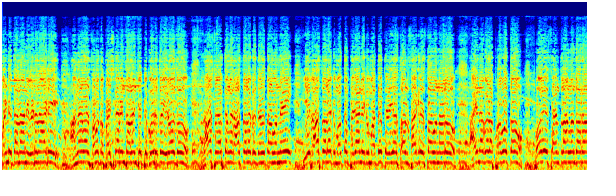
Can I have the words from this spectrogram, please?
మండితనాన్ని విడనాడి అంగన్వాడీ సమస్య పరిష్కరించాలని చెప్పి కోరుతూ ఈ రోజు రాష్ట్ర వ్యాప్తంగా రాష్ట్రాలకు జరుగుతా ఉన్నాయి. ఈ రాష్ట్రాలకు మొత్తం ప్రజానికి మద్దతు తెలియజేస్తామని సహకరిస్తా ఉన్నారు. అయినా కూడా ప్రభుత్వం పోలీస్ యంత్రాంగం ద్వారా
